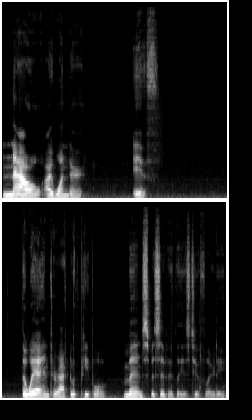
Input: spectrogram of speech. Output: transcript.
now I wonder if the way I interact with people, men specifically, is too flirty.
